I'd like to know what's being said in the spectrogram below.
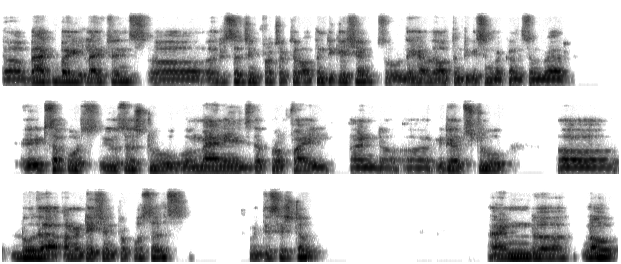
uh, backed by life science uh, research infrastructure authentication. So they have the authentication mechanism where it supports users to manage the profile and uh, it helps to uh, do the annotation proposals with the system. And uh, now,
